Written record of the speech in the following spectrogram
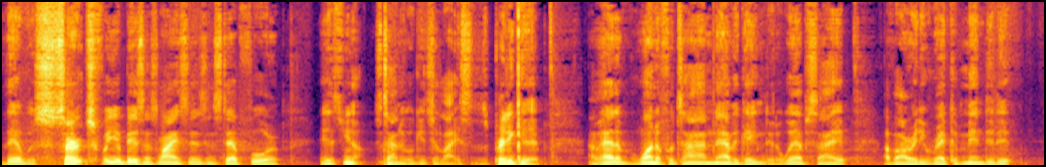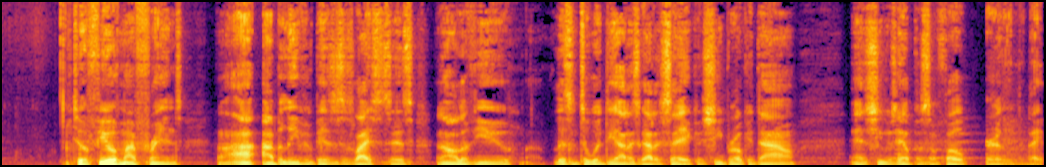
they will search for your business license. And step four is, you know, it's time to go get your license. It's pretty good. I've had a wonderful time navigating to the website. I've already recommended it to a few of my friends. I, I, believe in business licenses, and all of you uh, listen to what Deanna's got to say because she broke it down and she was helping some folk earlier today.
